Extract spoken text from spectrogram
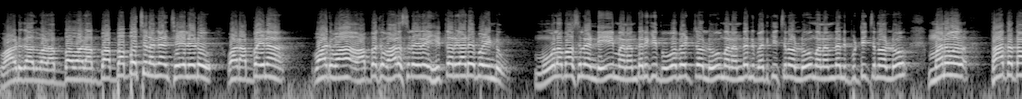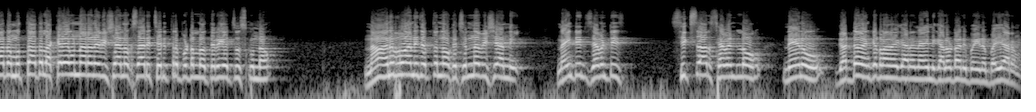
వాడు కాదు వాడు అబ్బా వాడు అబ్బా అబ్బా అబ్బా వచ్చినా కానీ చేయలేడు. వాడు అబ్బాయినా వాడు వా అబ్బకి వారసుడైన హిట్లర్ గాడే పోయిండు. మూల భాషలండి మనందరికీ బువ్వ పెట్టోళ్ళు మనందరిని బతికించిన వాళ్ళు మనందరిని పుట్టించిన వాళ్ళు మన తాత తాత ముత్తాతలు అక్కడే ఉన్నారనే విషయాన్ని ఒకసారి చరిత్ర పుటల్లో తిరిగే చూసుకుందాం. నా అనుభవాన్ని చెప్తున్న ఒక చిన్న విషయాన్ని. నైన్టీన్ సెవెంటీ సిక్స్ ఆర్ సెవెన్లో నేను గడ్డ వెంకటరామయ్య గారిని ఆయన్ని కలవడానికి పోయిన బయ్యారం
